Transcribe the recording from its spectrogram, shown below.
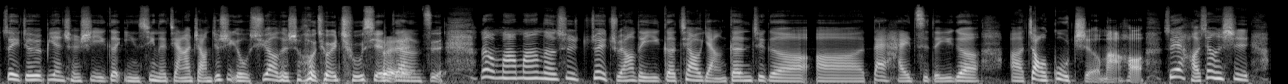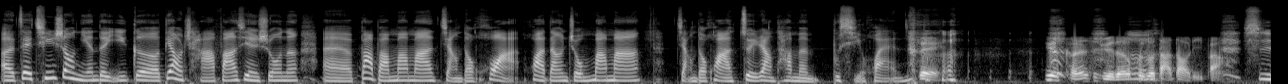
所以就是变成是一个隐性的家长，就是有需要的时候就会出现这样子。那妈妈呢是最主要的一个教养跟这个呃带孩子的一个呃照顾者嘛，哈，所以好像是呃。在青少年的一个调查发现说呢，呃，爸爸妈妈讲的话话当中，妈妈讲的话最让他们不喜欢。对，因为可能是觉得会说大道理吧。是。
